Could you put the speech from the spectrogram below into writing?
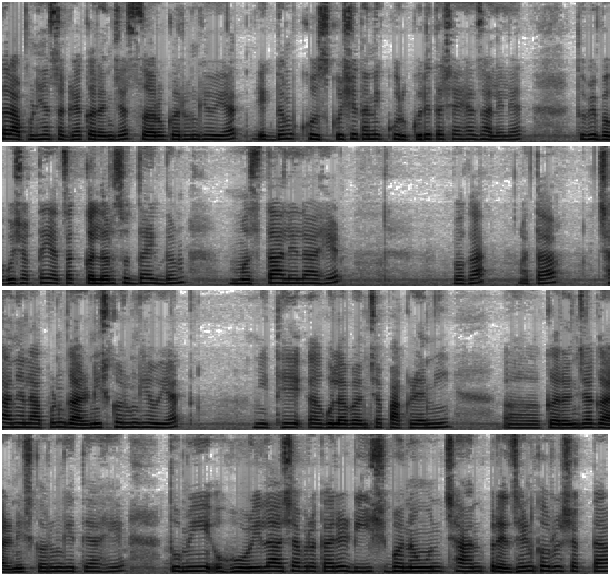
तर आपण ह्या सगळ्या करंज्या सर्व करून घेऊयात. एकदम खुसखुशीत आणि कुरकुरीत अशा ह्या झालेल्या आहेत. तुम्ही बघू शकता याचा कलरसुद्धा एकदम मस्त आलेला आहे. बघा आता छान याला आपण गार्निश करून घेऊयात. मी इथे गुलाबांच्या पाकळ्यांनी करंजा करंज्या गार्निश करून घेते आहे. तुम्ही होळीला अशा प्रकारे डिश बनवून छान प्रेझेंट करू शकता.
